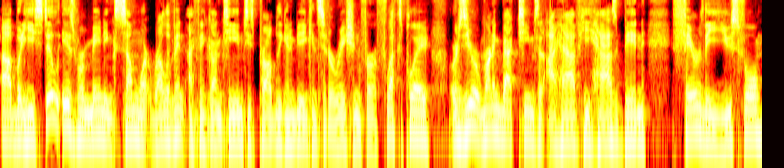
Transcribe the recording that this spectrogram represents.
Uh, but he still is remaining somewhat relevant. I think on teams, he's probably going to be in consideration for a flex play or zero running back teams that I have. He has been fairly useful.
